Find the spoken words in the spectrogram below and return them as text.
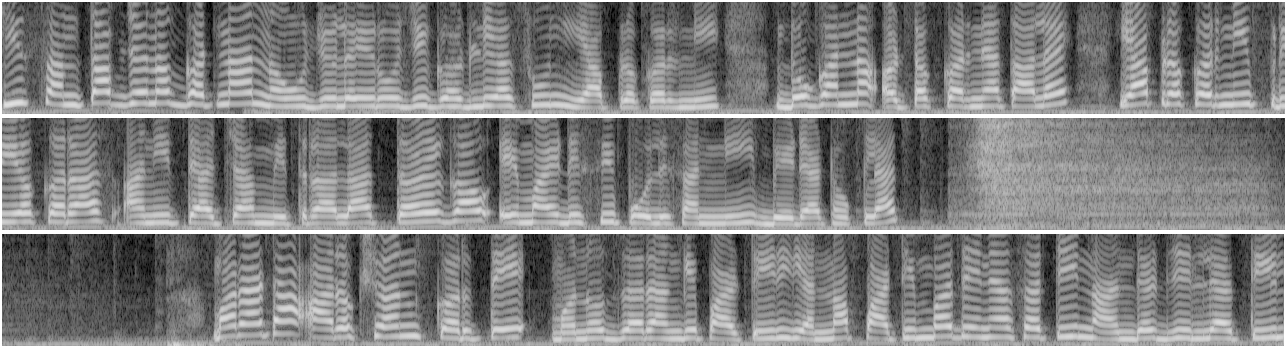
ही संतापजनक घटना नऊ जुलै रोजी घडली असून या प्रकरणी दोघांना अटक करण्यात आलंय. या प्रकरणी प्रियकरास आणि त्याच्या मित्राला Talegaon M I D C पोलिसांनी बेड्या ठोकल्यात. मराठा आरक्षण करते मनोज जरांगे पाटील यांना पाठिंबा देण्यासाठी नांदेड जिल्ह्यातील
